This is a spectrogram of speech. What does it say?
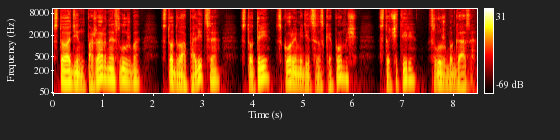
101 пожарная служба, 102 полиция, 103 скорая медицинская помощь, 104 служба газа.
